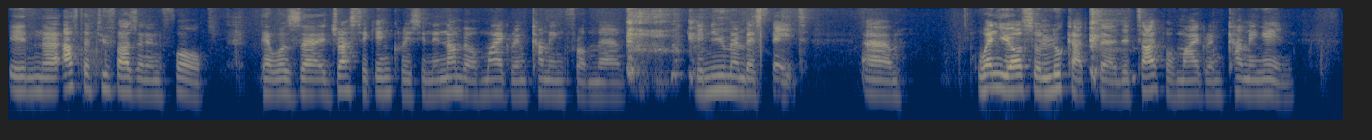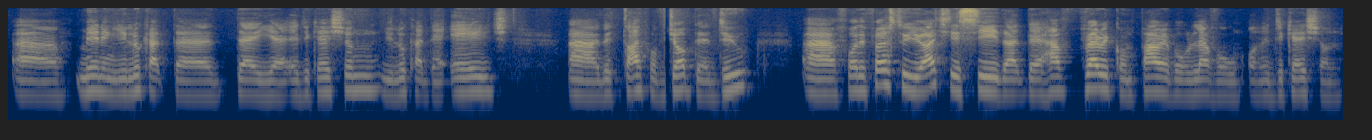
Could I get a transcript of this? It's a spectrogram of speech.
in uh, After 2004, there was a drastic increase in the number of migrants coming from uh, the new member state. Um, when you also look at uh, the type of migrant coming in, uh, meaning you look at the, their uh, education, you look at their age, uh, the type of job they do. Uh, for the first two, you actually see that they have very comparable level of education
